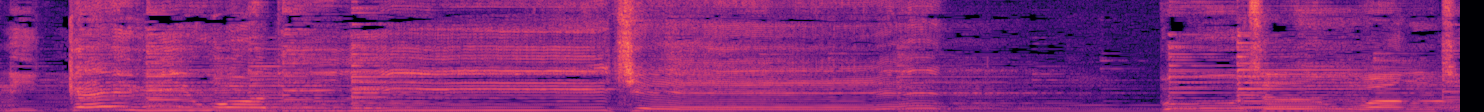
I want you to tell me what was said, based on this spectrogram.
你给予我的一切，不曾忘记。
